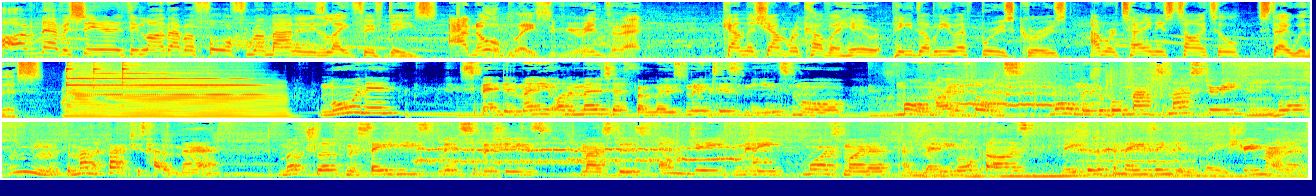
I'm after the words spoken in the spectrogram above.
I've never seen anything like that before from a man in his late 50s. I know a place if you're into that. Can the champ recover here at PWF Bruise Cruise and retain his title? Stay with us. Morning! Spending money on a motor from Mo's Motors means more. More minor faults, more miserable maths mastery, hmm? more, mmm, the manufacturer's had a mare. Much loved Mercedes, Mitsubishis, Mazdas, MG, Mini, Morris Minor, and many more cars made to look amazing in the mainstream manner.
